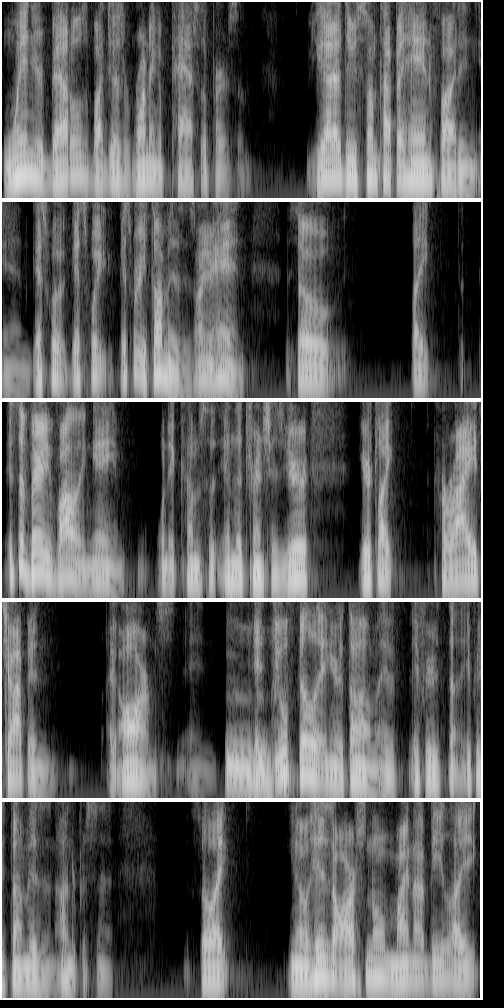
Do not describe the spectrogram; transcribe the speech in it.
win your battles by just running past the person. You got to do some type of hand fighting, and guess what? Guess what? Guess where your thumb is? It's on your hand. So, like, it's a very violent game when it comes to in the trenches. You're you're like karate chopping like arms, and mm-hmm. it, you'll feel it in your thumb if if your th- if your thumb isn't 100. percent So like you know, his arsenal might not be like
